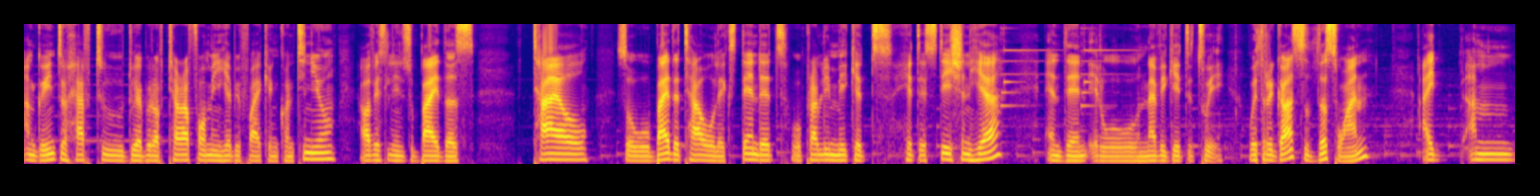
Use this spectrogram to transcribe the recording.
I'm going to have to do a bit of terraforming here before I can continue. I obviously need to buy this tile. So we'll buy the tile, we'll extend it. We'll probably make it hit a station here and then it will navigate its way. With regards to this one, I I'm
